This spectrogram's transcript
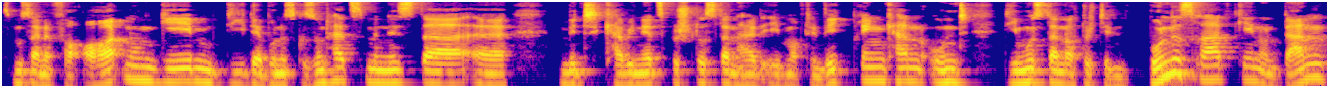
es muss eine Verordnung geben, die der Bundesgesundheitsminister äh, mit Kabinettsbeschluss dann halt eben auf den Weg bringen kann. Und die muss dann noch durch den Bundesrat gehen. Und dann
